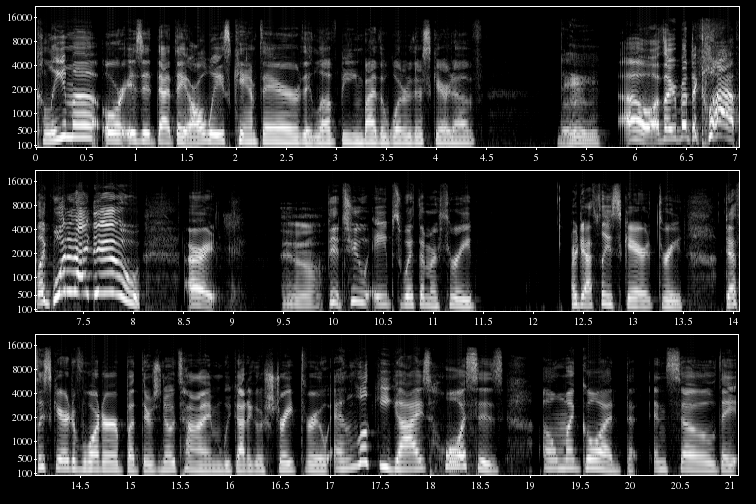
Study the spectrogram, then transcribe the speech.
Calima, or is it that they always camp there? They love being by the water they're scared of. Uh, Oh, I thought you were about to clap. Like, what did I do? All right. Yeah. The two apes with them are three. Are deathly scared. Three. Deathly scared of water, but there's no time. We got to go straight through. And look, you guys, horses. Oh my God. And so they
